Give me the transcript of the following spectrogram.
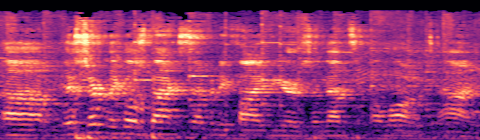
uh, it certainly goes back 75 years, and that's a long time.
